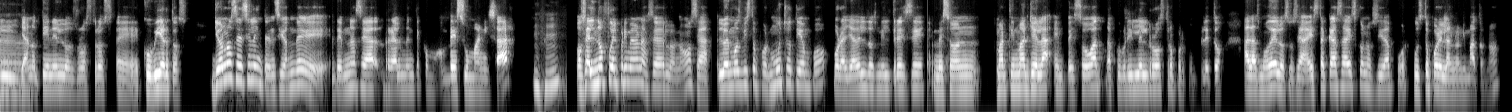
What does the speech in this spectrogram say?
y ya ah. no tienen los rostros eh, cubiertos. Yo no sé si la intención de Demna sea realmente como deshumanizar. O sea, él no fue el primero en hacerlo, ¿no? O sea, lo hemos visto por mucho tiempo, por allá del 2013, Mesón Martín Margiela empezó a, cubrirle el rostro por completo a las modelos. O sea, esta casa es conocida por justo por el anonimato, ¿no?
